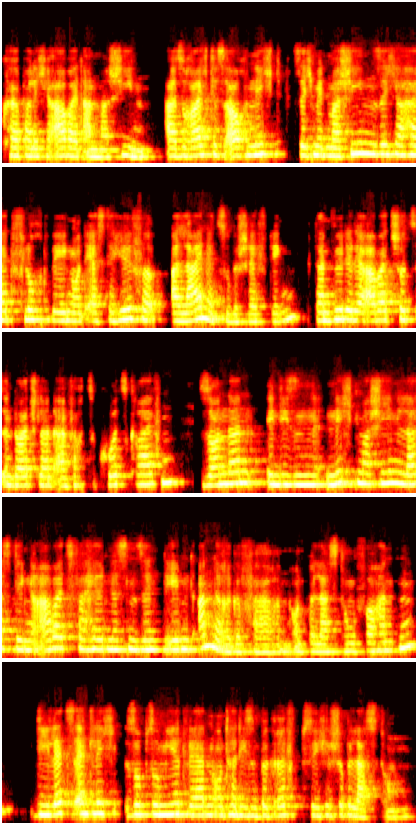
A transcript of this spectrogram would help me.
körperliche Arbeit an Maschinen. Also reicht es auch nicht, sich mit Maschinensicherheit, Fluchtwegen und Erste Hilfe alleine zu beschäftigen. Dann würde der Arbeitsschutz in Deutschland einfach zu kurz greifen, sondern in diesen nicht maschinenlastigen Arbeitsverhältnissen sind eben andere Gefahren und Belastungen vorhanden, die letztendlich subsumiert werden unter diesem Begriff psychische Belastung.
